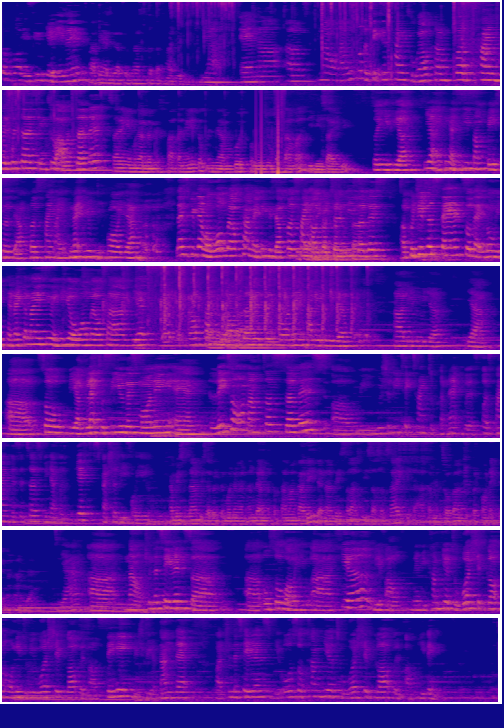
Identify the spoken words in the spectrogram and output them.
of God is still here, amen. Tapi hadirat Tuhan tetap hadir. Yeah, and uh, um, now I also want to take this time to welcome first-time visitors into our service. Saya ingin mengambil kesempatan ini untuk menyambut pengunjung pertama di desa ini. So if you are here, I think I see some faces. They are first time I met you before. Yeah, let's give them a warm welcome. I think it's their first time on our Trinity service. Uh, could you just stand so that you know we can recognize you and give you a warm welcome? Yes, welcome to our service this morning. Hallelujah, Hallelujah. Yeah. Uh, so we are glad to see you this morning. And later on after service, uh, we usually take time to connect with first-time visitors. We have a gift specially for you. Kami senang bisa bertemu dengan Anda untuk pertama kali dan nanti setelah bisa selesai kita akan mencoba untuk berkonek dengan Anda. Yeah. Uh, now Trinitarians. Uh, uh, also, while you are here with our, when we come here to worship God, not only do we worship God with our singing, which we have done that, but Trinitarians, we also come here to worship God with our giving.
